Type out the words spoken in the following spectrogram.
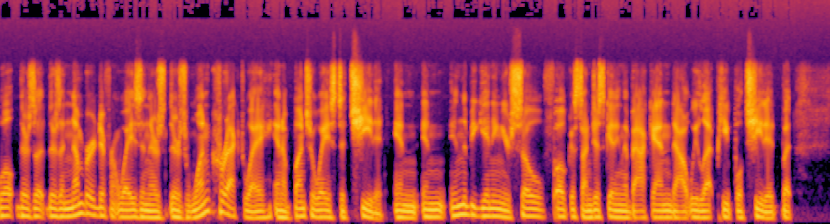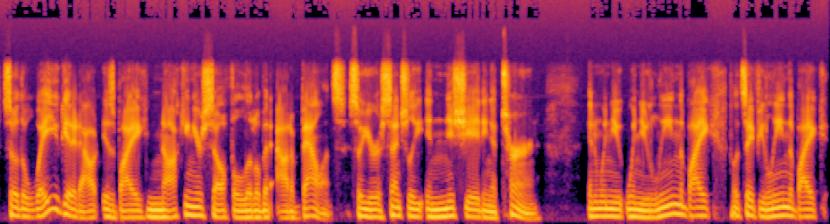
Well, there's a there's a number of different ways, and there's there's one correct way and a bunch of ways to cheat it. And in in the beginning, you're so focused on just getting the back end out, we let people cheat it. But so the way you get it out is by knocking yourself a little bit out of balance. So you're essentially initiating a turn and when you when you lean the bike let's say if you lean the bike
